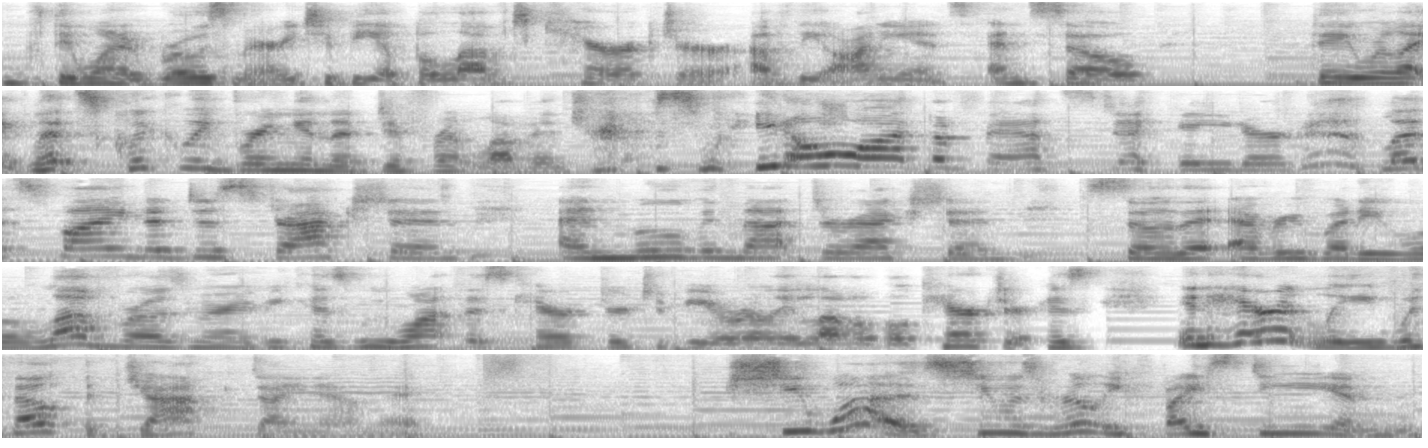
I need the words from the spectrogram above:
they wanted Rosemary to be a beloved character of the audience. And so they were like, let's quickly bring in a different love interest. we don't want the fans to hate her. Let's find a distraction and move in that direction so that everybody will love Rosemary because we want this character to be a really lovable character. Because inherently, without the Jack dynamic, she was she was really feisty and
